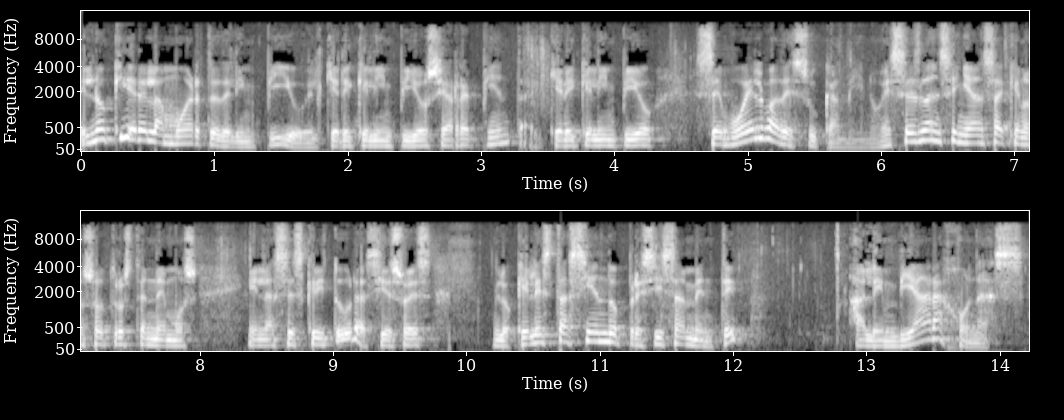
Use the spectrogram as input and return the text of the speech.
Él no quiere la muerte del impío, Él quiere que el impío se arrepienta, Él quiere que el impío se vuelva de su camino. Esa es la enseñanza que nosotros tenemos en las Escrituras y eso es lo que Él está haciendo precisamente al enviar a Jonás.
